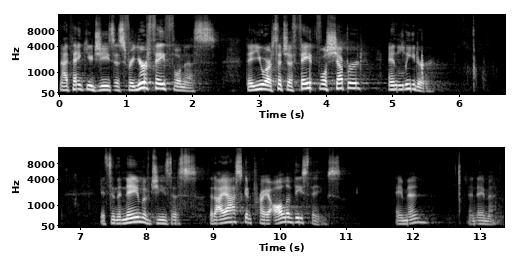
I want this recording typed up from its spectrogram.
And I thank you, Jesus, for your faithfulness, that you are such a faithful shepherd and leader. It's in the name of Jesus that I ask and pray all of these things. Amen and amen.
